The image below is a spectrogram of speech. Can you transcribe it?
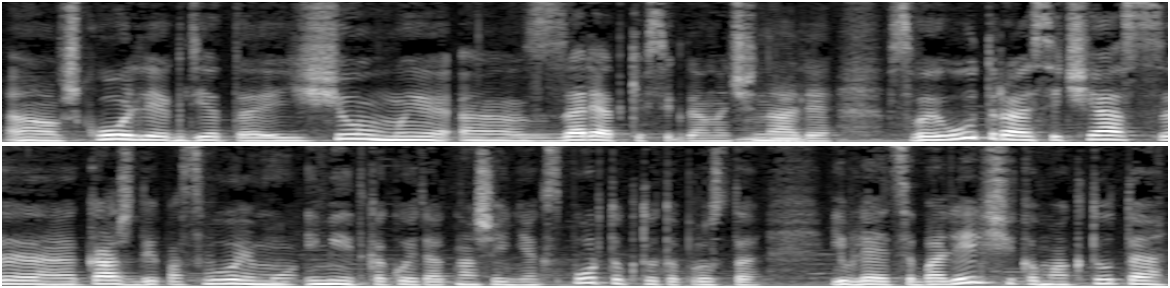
э, в школе, где-то еще. Мы э, с зарядки всегда начинали mm-hmm. свое утро. Сейчас э, каждый по-своему имеет какое-то отношение к спорту. Кто-то просто является болельщиком, а кто-то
